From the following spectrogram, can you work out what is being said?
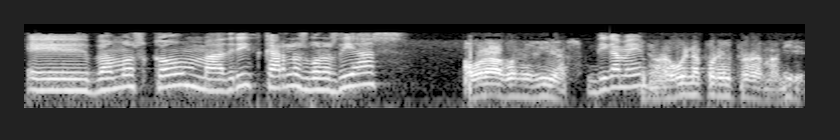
Eh, vamos con Madrid. Carlos, buenos días. Hola, buenos días. Dígame. Enhorabuena por el programa. Mire,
